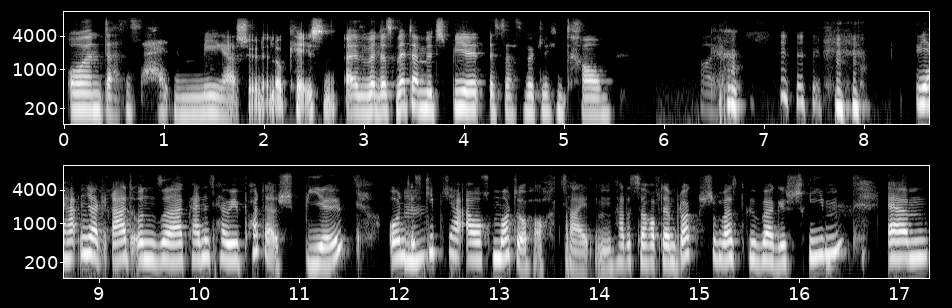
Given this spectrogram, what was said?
Und das ist halt eine mega schöne Location. Also wenn das Wetter mitspielt, ist das wirklich ein Traum. Wir hatten ja gerade unser kleines Harry Potter Spiel und mhm. es gibt ja auch Motto-Hochzeiten. Hattest du auch auf deinem Blog schon was drüber geschrieben? Ähm,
